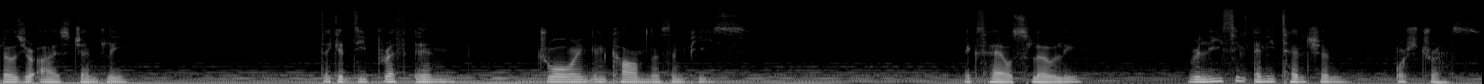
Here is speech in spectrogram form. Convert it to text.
Close your eyes gently. Take a deep breath in, drawing in calmness and peace. Exhale slowly, releasing any tension or stress.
